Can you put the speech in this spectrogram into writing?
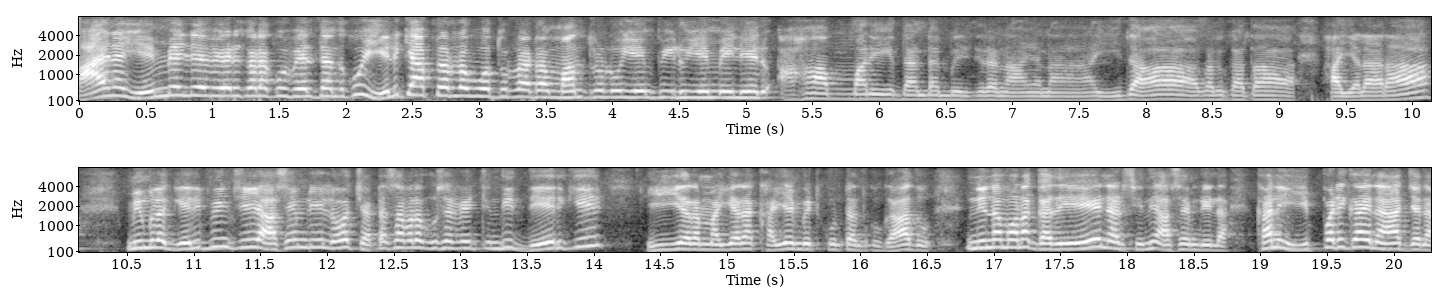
ఆయన ఎమ్మెల్యే వేడుకలకు వెళ్తేందుకు హెలికాప్టర్లో పోతున్నారట మంత్రులు ఎంపీలు ఎమ్మెల్యేలు. ఆహా అమ్మని దండం పెడితే నాయన ఇదా అసలు కథ. అయ్యలారా మిమ్మల్ని గెలిపించి అసెంబ్లీలో చట్టసభలో కూర్చోబెట్టింది దేనికి? ఇయ్యర మయ్యర కయ్యం పెట్టుకుంటందుకు కాదు. నిన్న మొన్న గదే నడిచింది అసెంబ్లీలో. కానీ ఇప్పటికైనా జన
